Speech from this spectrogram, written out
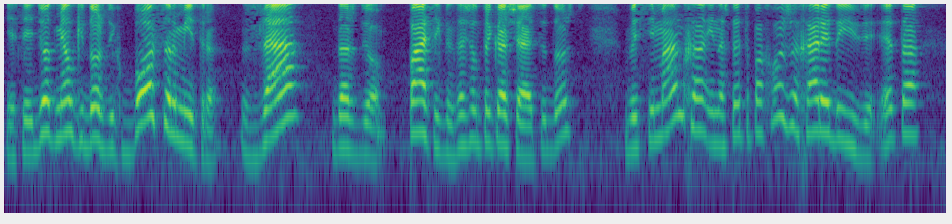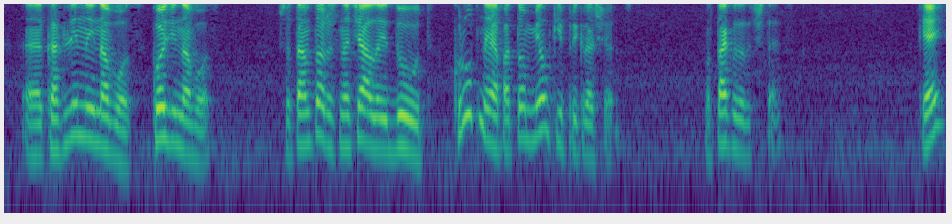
Если идет мелкий дождик босар митра за дождем, пасик, значит он прекращается дождь. Весиманха, и на что это похоже? Хари Изи. Это э, козлиный навоз, козий навоз. Что там тоже сначала идут крупные, а потом мелкие прекращаются. Вот так вот это читается. Окей? Okay?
